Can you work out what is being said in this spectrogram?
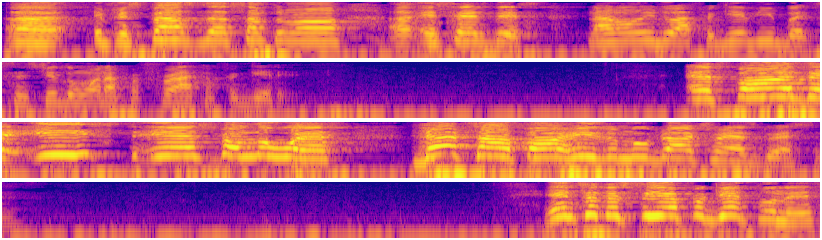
Uh, if your spouse does something wrong, uh, it says this: Not only do I forgive you, but since you're the one I prefer, I can forget it. As far as the east is from the west, that's how far He's removed our transgressions into the sea of forgetfulness.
